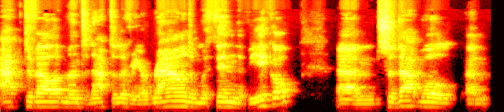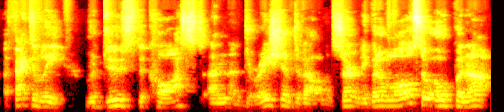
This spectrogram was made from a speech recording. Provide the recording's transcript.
app development, and app delivery around and within the vehicle. Um, so that will um, effectively reduce the cost and, and, duration of development, certainly, but it will also open up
